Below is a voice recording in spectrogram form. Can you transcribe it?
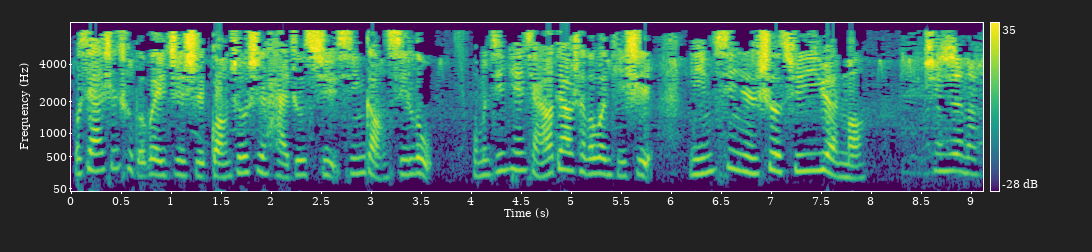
我现在身处的位置是广州市海珠区新港西路。我们今天想要调查的问题是：您信任社区医院吗？信任啊，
